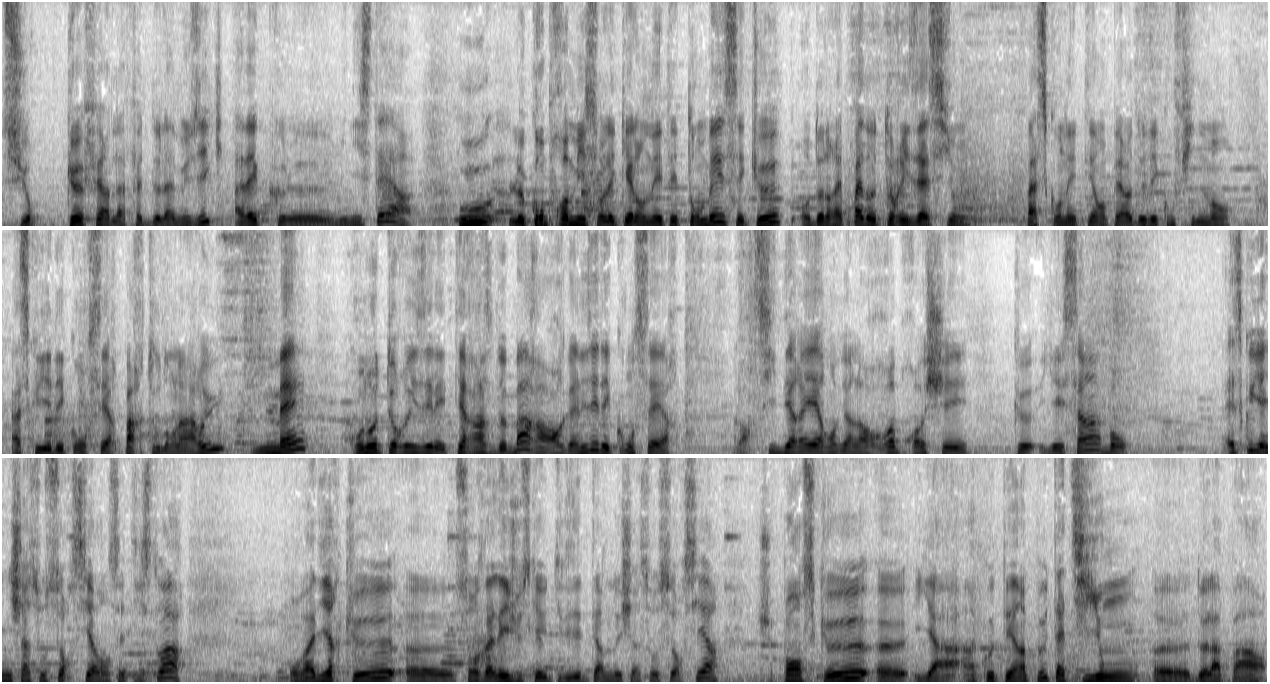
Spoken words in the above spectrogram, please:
sur que faire de la fête de la musique avec le ministère, où le compromis sur lequel on était tombé, c'est que on donnerait pas d'autorisation parce qu'on était en période de déconfinement à ce qu'il y ait des concerts partout dans la rue, mais qu'on autorisait les terrasses de bar à organiser des concerts. Alors si derrière on vient leur reprocher qu'il y ait ça, bon, est-ce qu'il y a une chasse aux sorcières dans cette histoire? On va dire que, euh, sans aller jusqu'à utiliser le terme de chasse aux sorcières, je pense qu'il euh, y a un côté un peu tatillon euh, de la part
